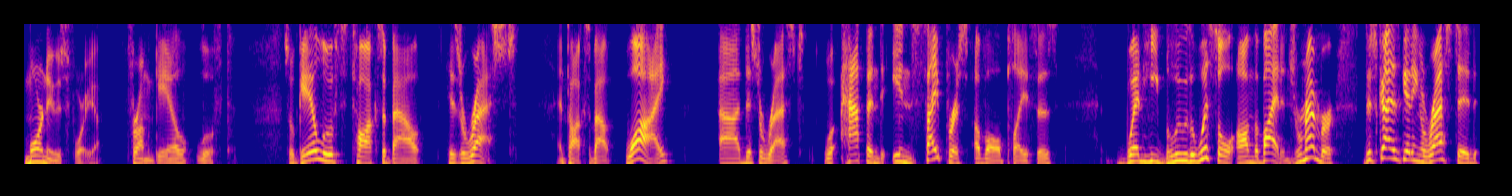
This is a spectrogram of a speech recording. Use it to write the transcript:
more news for you from Gail Luft. So Gail Luft talks about his arrest and talks about why uh, this arrest happened in Cyprus of all places when he blew the whistle on the Bidens. Remember, this guy's getting arrested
